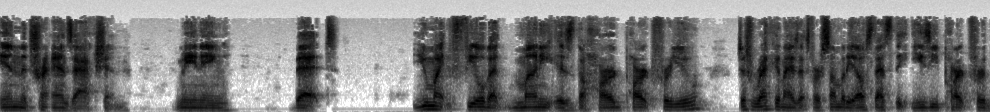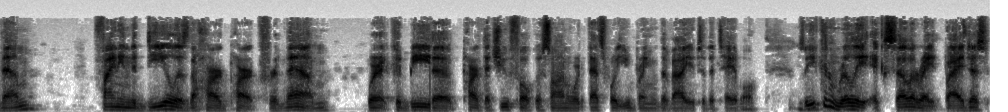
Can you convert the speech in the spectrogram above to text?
in the transaction, meaning that you might feel that money is the hard part for you. Just recognize that for somebody else, that's the easy part for them finding the deal is the hard part for them where it could be the part that you focus on where that's what you bring the value to the table. So you can really accelerate by just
